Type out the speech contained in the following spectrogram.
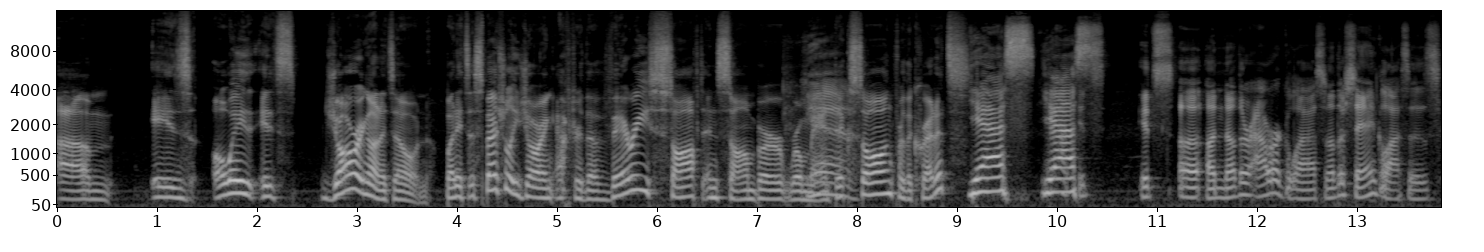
um, is always it's jarring on its own, but it's especially jarring after the very soft and somber romantic Yeah. song for the credits. Yes, yes. It's it's uh, another hourglass, another sandglasses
